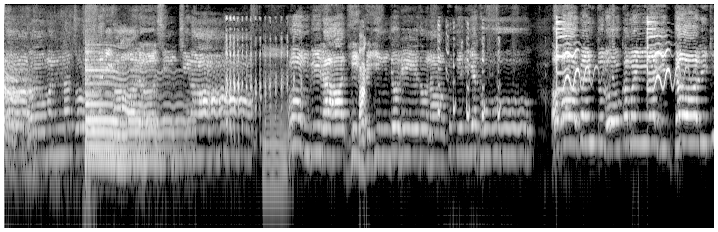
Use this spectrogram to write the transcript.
రామన్న చోదరి ఆలోచించిన ఓం విరాధి అయిందో లేదో నాకు తెలియదు అపార్ట్మెంట్ లోకమైన యుద్ధానికి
